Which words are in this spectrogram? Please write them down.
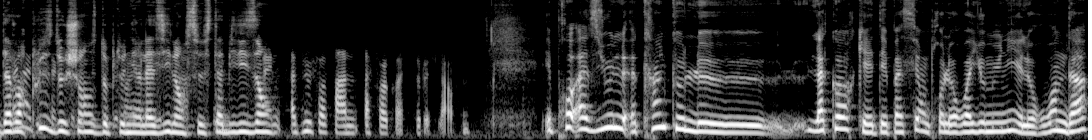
d'avoir plus de chances d'obtenir l'asile en se stabilisant. Et ProAsyl craint que l'accord qui a été passé entre le Royaume-Uni et le Rwanda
